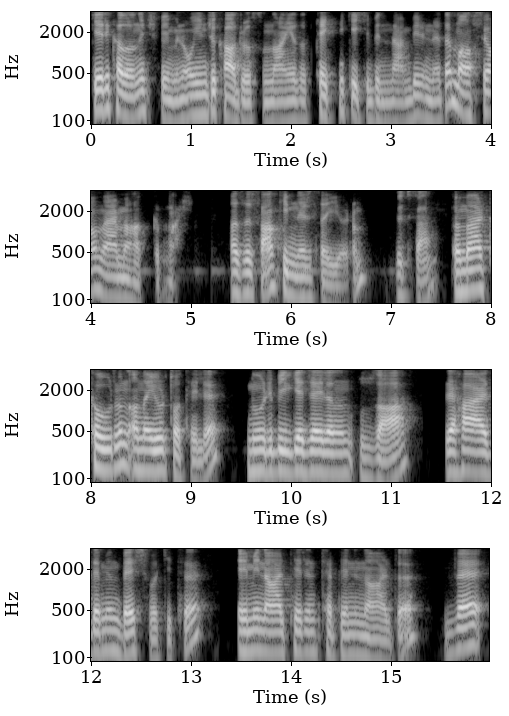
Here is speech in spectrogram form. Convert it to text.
Geri kalan 3 filmin oyuncu kadrosundan ya da teknik ekibinden birine de mansiyon verme hakkın var. Hazırsan filmleri sayıyorum. Lütfen. Ömer Kavur'un Ana Yurt Oteli, Nuri Bilge Ceylan'ın Uzağı, Reha Erdem'in Beş Vakiti, Emin Alper'in Tepenin Ardı ve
